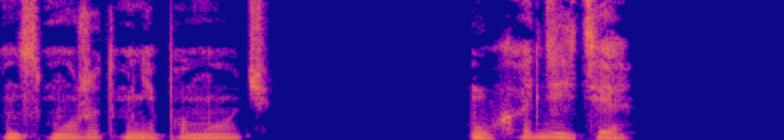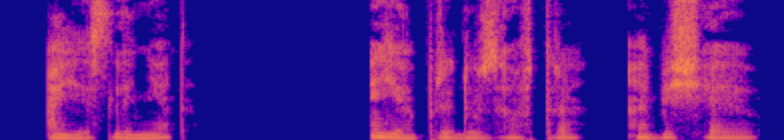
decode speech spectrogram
он сможет мне помочь. Уходите. А если нет? Я приду завтра. «Обещаю»,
